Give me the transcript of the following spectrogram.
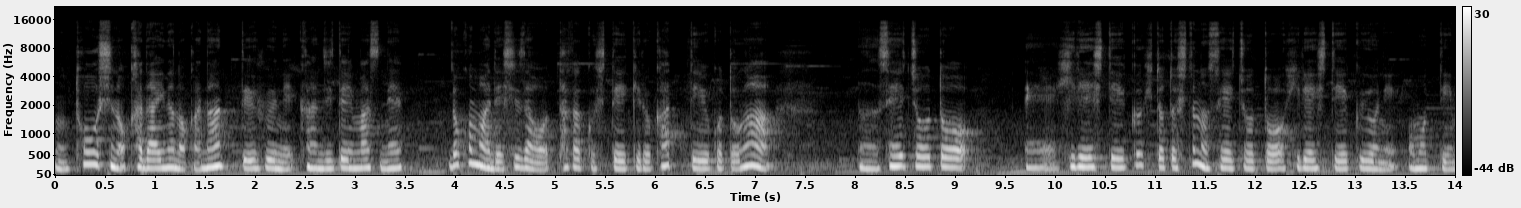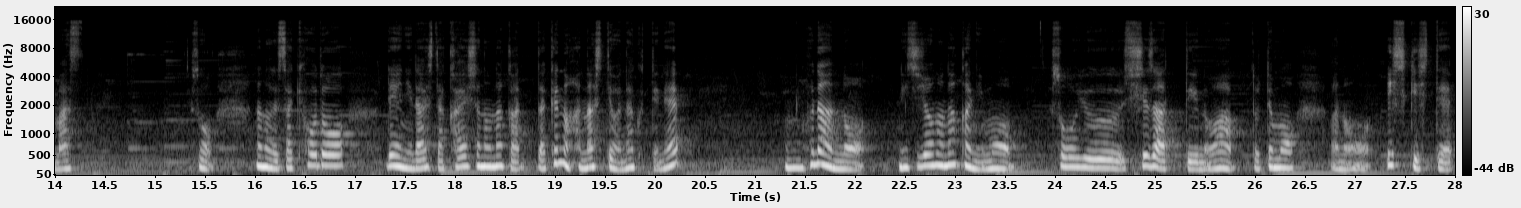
うん投資の課題なのかなっていうふうに感じていますね。どこまで視座を高くしていけるかっていうことが、うん、成長とえー、比例していく人としての成長と比例していくように思っています。そうなので先ほど例に出した会社の中だけの話ではなくてね、うん、普段の日常の中にもそういう視座っていうのはとてもあの意識して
